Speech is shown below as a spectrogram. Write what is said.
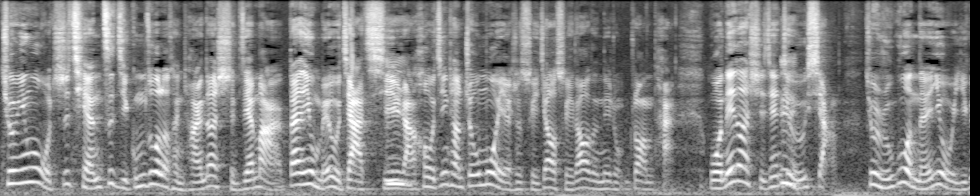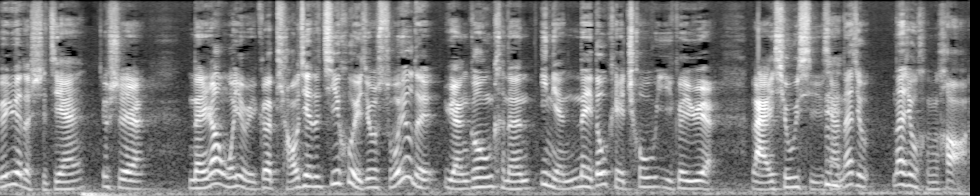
就因为我之前自己工作了很长一段时间嘛，但又没有假期，然后经常周末也是随叫随到的那种状态。我那段时间就有想，就如果能有一个月的时间，就是能让我有一个调节的机会，就是所有的员工可能一年内都可以抽一个月。来休息一下，那就那就很好啊！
